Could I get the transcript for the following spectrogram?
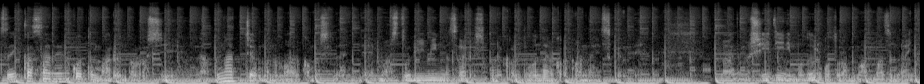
追加されることもあるんだろうしなくなっちゃうものもあるかもしれないんで、まあ、ストリーミングサービスこれからどうなるか分かんないですけどね。でも CD に戻ることはまあまずないんで。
